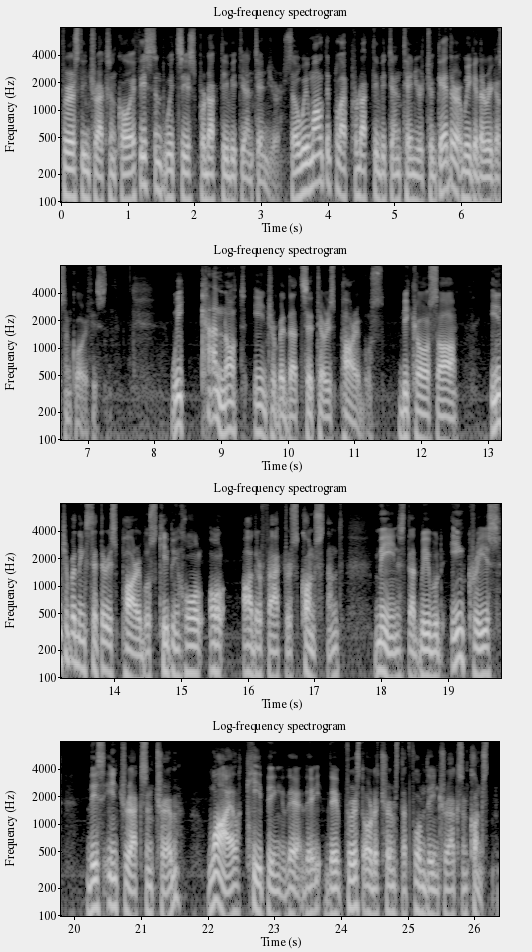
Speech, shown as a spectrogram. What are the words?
first interaction coefficient, which is productivity and tenure. So we multiply productivity and tenure together, we get a regression coefficient. We cannot interpret that ceteris paribus because uh, interpreting ceteris paribus, keeping whole, all other factors constant, means that we would increase this interaction term while keeping the, the, the, first order terms that form the interaction constant.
